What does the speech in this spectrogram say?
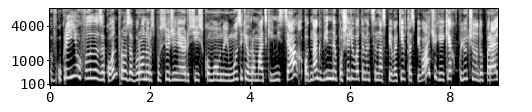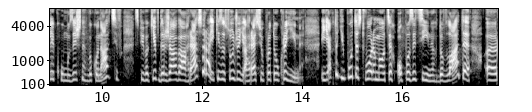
В Україні ухвалили закон про заборону розповсюдження російськомовної музики в громадських місцях, однак він не поширюватиметься на співаків та співачок, яких включено до переліку музичних виконавців, співаків держави-агресора, які засуджують агресію проти України. І як тоді бути з творами оцих опозиційних до влади, е,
